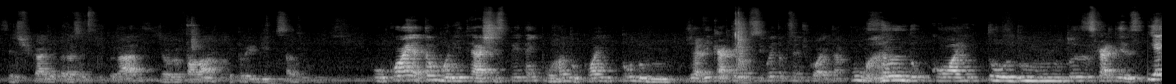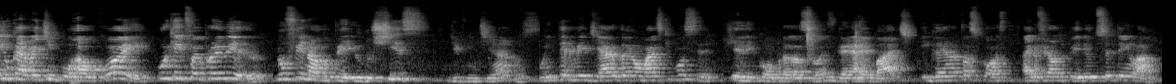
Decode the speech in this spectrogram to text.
Certificado de operações estruturadas? Já ouviu falar? É proibido nos Estados Unidos. O COI é tão bonito e a XP tá empurrando o COI em todo mundo. Já vi carteira com 50% de COI, tá empurrando o COI em todo mundo, todas as carteiras. E aí o cara vai te empurrar o COI, por que, que foi proibido? No final do período X, de 20 anos, o intermediário ganhou mais que você. Que ele compra as ações, ganha rebate e ganha nas tuas costas. Aí no final do período você tem lá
